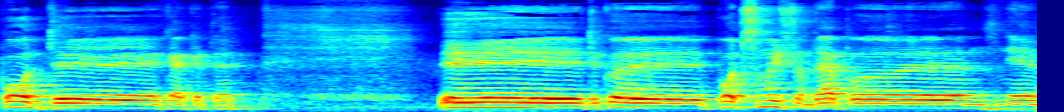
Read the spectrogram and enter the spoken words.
под, э, как это, э, такой под смыслом, да, по, э,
